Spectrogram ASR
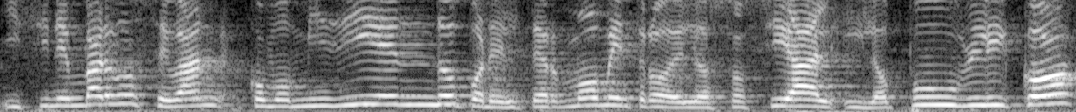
y sin embargo se van como midiendo por el termómetro de lo social y lo público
